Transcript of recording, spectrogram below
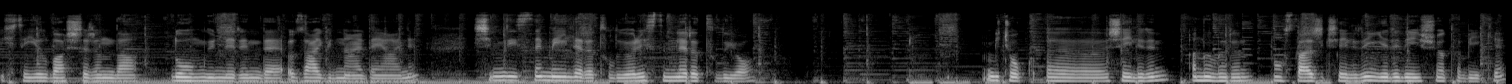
işte yılbaşlarında, doğum günlerinde, özel günlerde yani. Şimdi ise mailler atılıyor, resimler atılıyor. Birçok e, şeylerin, anıların, nostaljik şeylerin yeri değişiyor tabii ki.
